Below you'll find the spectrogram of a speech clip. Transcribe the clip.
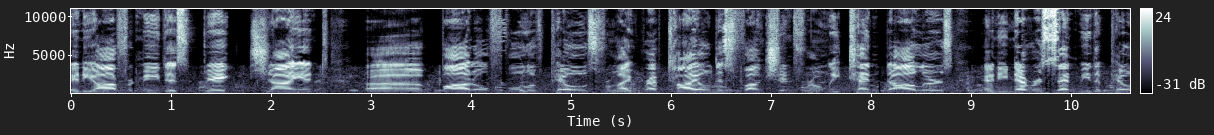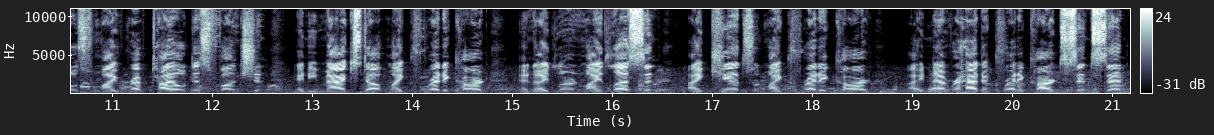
and he offered me this big, giant uh, bottle full of pills for my reptile dysfunction for only $10. And he never sent me the pills for my reptile dysfunction, and he maxed out my credit card. And I learned my lesson. I canceled my credit card. I never had a credit card since then,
